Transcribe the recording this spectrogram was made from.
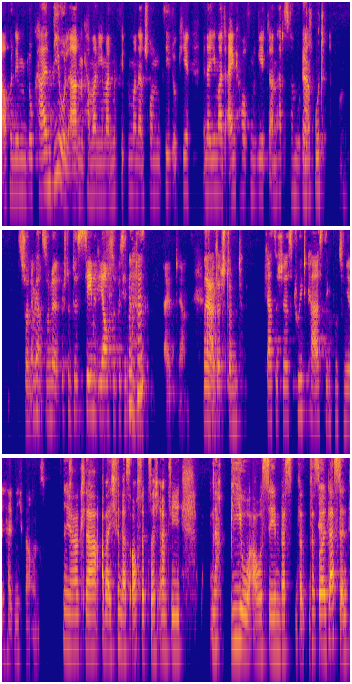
auch in dem lokalen Bioladen kann man jemanden finden, wo man dann schon sieht, okay, wenn da jemand einkaufen geht, dann hat es vermutlich ja, gut schon immer so eine bestimmte Szene, die auch so ein bisschen mhm. bleibt. Ja, ja das stimmt. Klassisches Streetcasting funktioniert halt nicht bei uns. Ja, klar, aber ich finde das auch witzig, irgendwie nach Bio aussehen. Was, was, was soll das denn?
